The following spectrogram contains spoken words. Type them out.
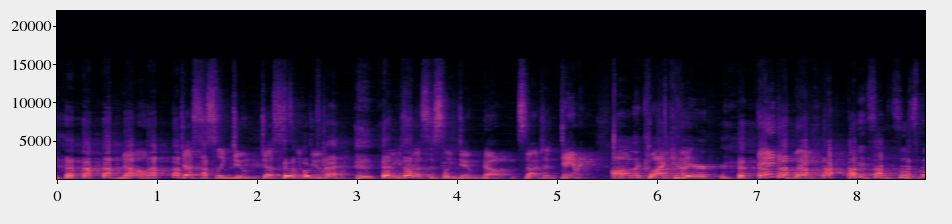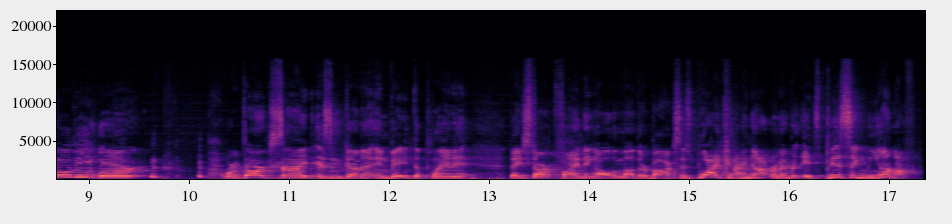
No. Justice League Doom. Justice League Doom. It's Justice League Doom. No, it's not. Just, damn it. On the clock can I- here. anyway, but it's, it's this movie where where Darkseid isn't gonna invade the planet. They start finding all the mother boxes. Why can I not remember? It's pissing me off.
